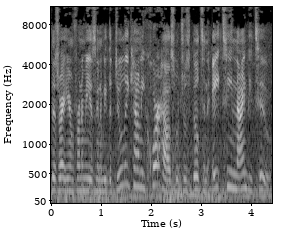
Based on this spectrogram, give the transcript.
This right here in front of me is going to be the Dooly County Courthouse, which was built in 1892.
